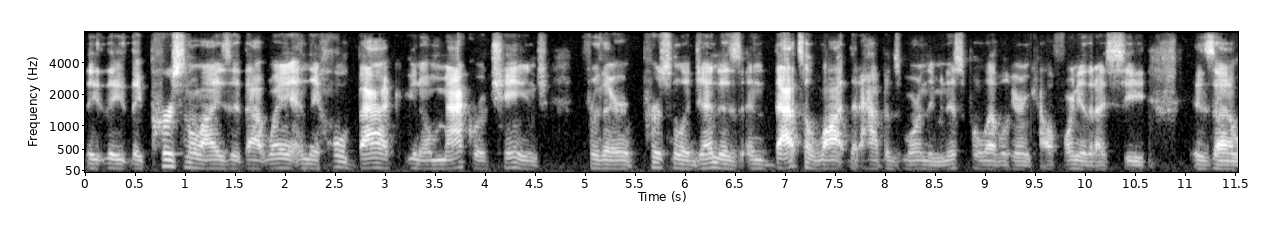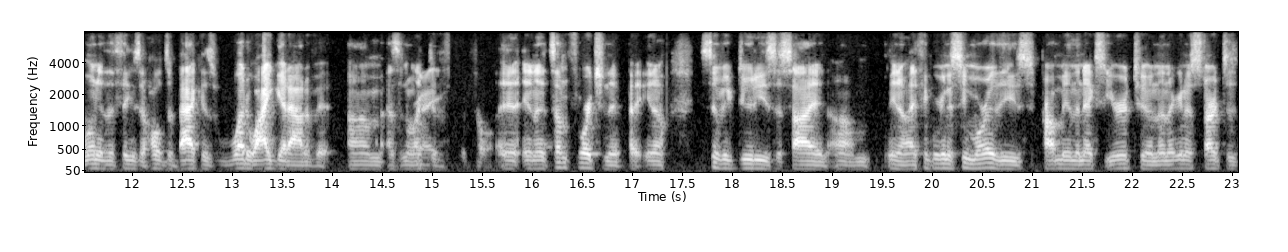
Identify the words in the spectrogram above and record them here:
they, they they personalize it that way and they hold back, you know, macro change for their personal agendas, and that's a lot that happens more on the municipal level here in California. That I see is uh, one of the things that holds it back is what do I get out of it um, as an elected Right. official, and, and it's unfortunate, but you know, civic duties aside, um, you know, I think we're going to see more of these probably in the next year or two, and then they're going to start to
